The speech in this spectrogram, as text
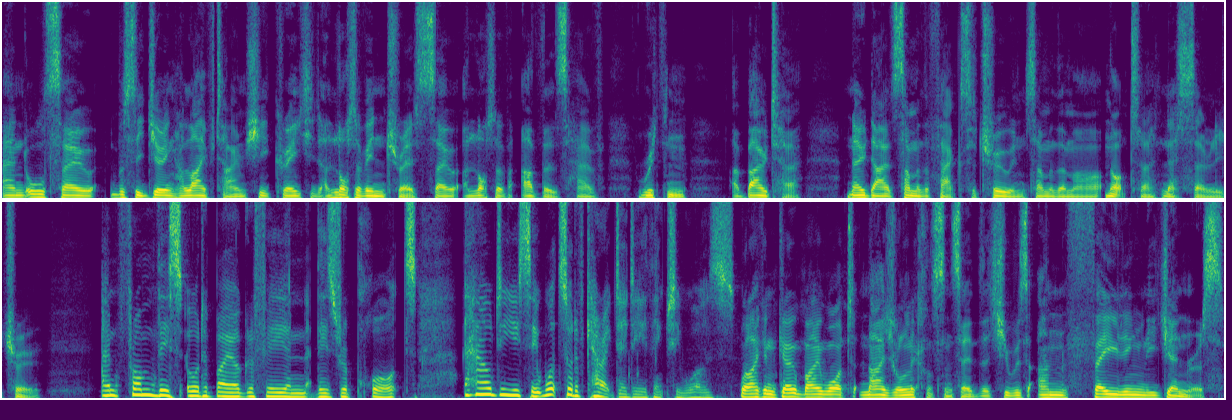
and also, obviously, during her lifetime, she created a lot of interest, so a lot of others have written about her. No doubt some of the facts are true and some of them are not uh, necessarily true. And from this autobiography and these reports, how do you see what sort of character do you think she was? Well, I can go by what Nigel Nicolson said that she was unfailingly generous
